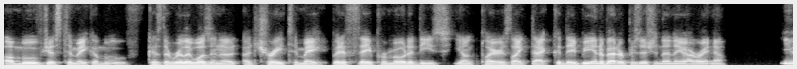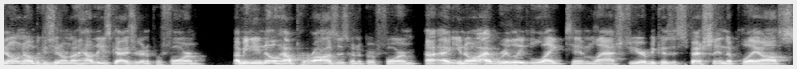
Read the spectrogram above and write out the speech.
a, move just to make a move because there really wasn't a, a trade to make. But if they promoted these young players like that could they be in a better position than they are right now you don't know because you don't know how these guys are going to perform. I mean, you know how Peraza is going to perform. I, you know, I really liked him last year because, especially in the playoffs,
